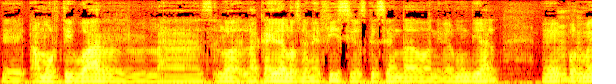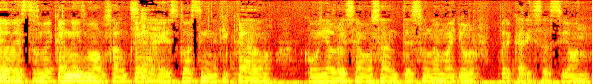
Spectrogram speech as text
eh, amortiguar las, la caída de los beneficios que se han dado a nivel mundial eh, por medio de estos mecanismos, aunque esto ha significado, como ya lo decíamos antes, una mayor precarización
